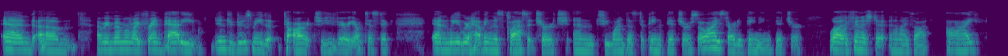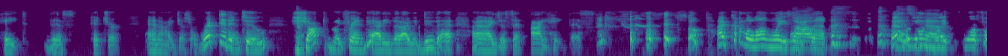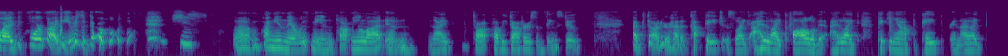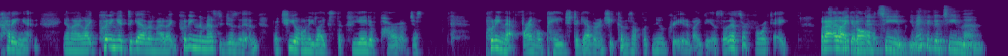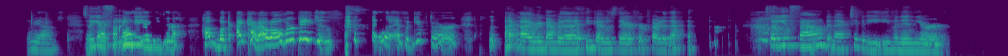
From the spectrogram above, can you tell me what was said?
And um, i remember my friend patty introduced me to, to art. She's very artistic. And we were having this class at church and she wanted us to paint a picture. So i started painting the picture well, I finished it and I thought, I hate this picture. And I just ripped it in two, shocked my friend Patty that I would do that. And I just said, I hate this. so I've come a long way since wow. then. That yes, was only have. like four or five, four or five years ago. She's um, hung in there with me and taught me a lot. And I taught probably taught her some things too. I've taught her how to cut pages. Like I like all of it. I like picking out the paper and I like cutting it and I like putting it together and I like putting the messages in. But she only likes the creative part of just putting that final page together and she comes up with new creative ideas. So that's her forte. But I like it all. Good team. You make a good team then. Yeah. So In you're fact, finding we did a hug book. I cut out all her pages as a gift to her. I, I remember that. I think I was there for part of that. so you found an activity even in your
